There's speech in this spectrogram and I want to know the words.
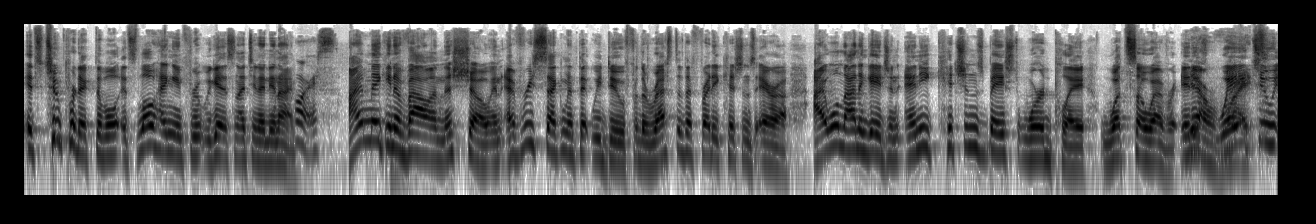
It's too predictable. It's low hanging fruit. We get it's 1999. Of course. I'm making a vow on this show and every segment that we do for the rest of the Freddie Kitchens era, I will not engage in any Kitchens based wordplay whatsoever. It yeah, is way right. too.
